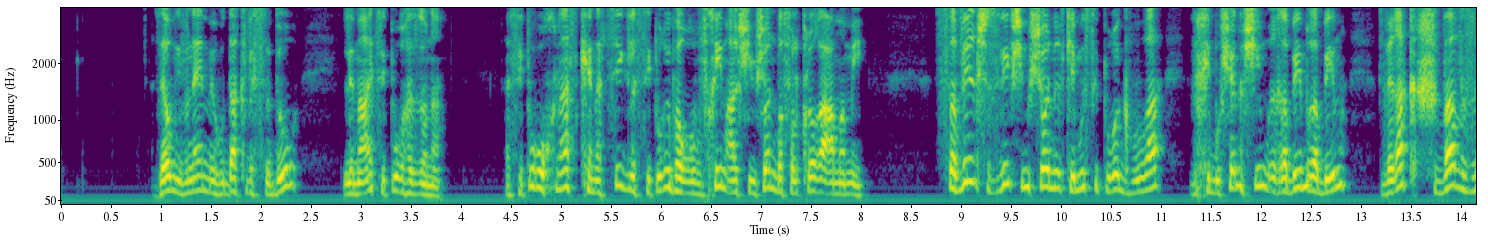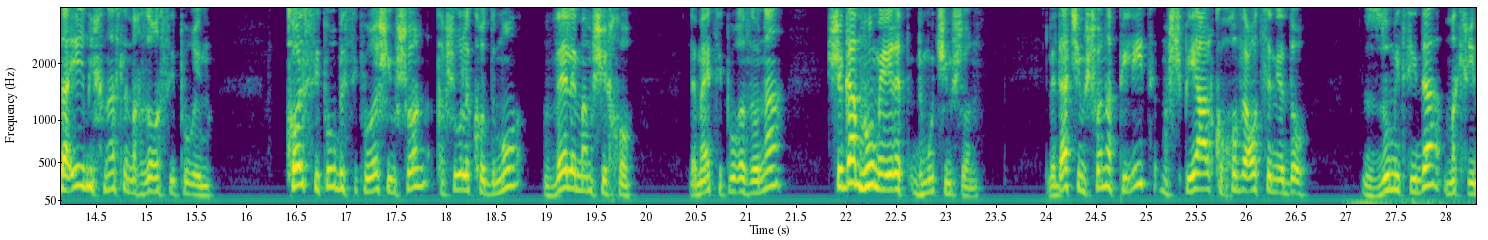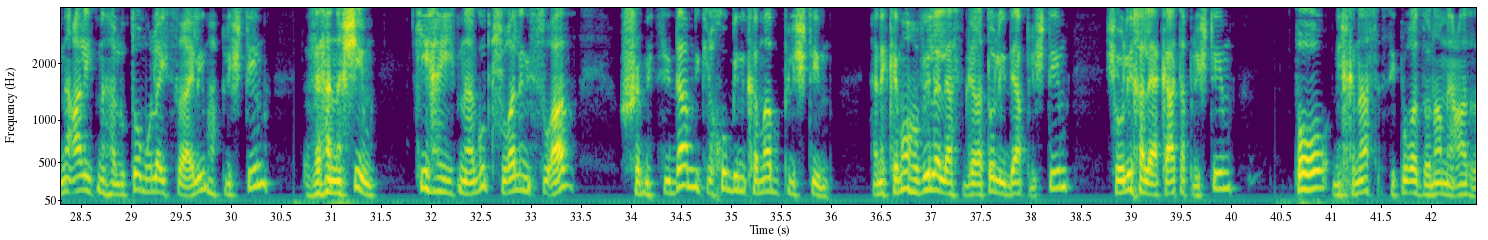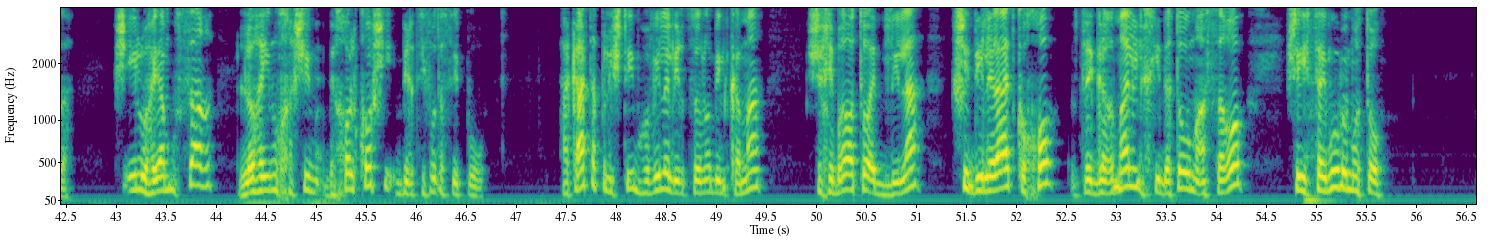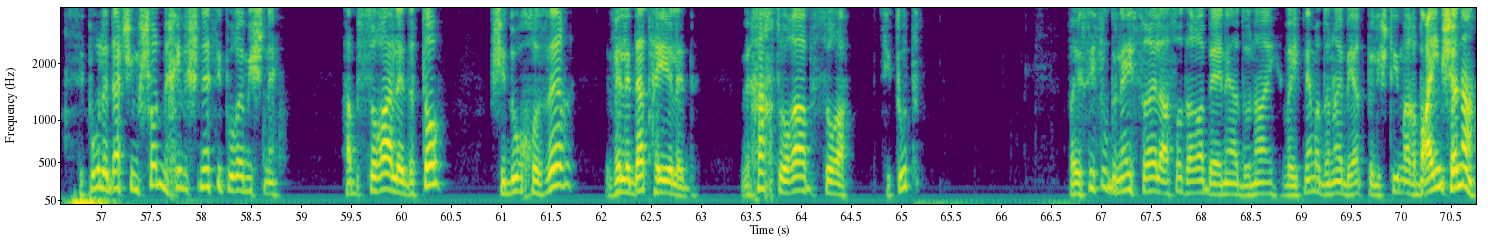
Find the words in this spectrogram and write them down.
זהו מבנה מהודק וסדור, למעט סיפור הזונה. הסיפור הוכנס כנציג לסיפורים הרווחים על שמשון בפולקלור העממי. סביר שסביב שמשון נרקמו סיפורי גבורה וחיבושי נשים רבים רבים, ורק שבב זעיר נכנס למחזור הסיפורים. כל סיפור בסיפורי שמשון קשור לקודמו ולממשיכו, למעט סיפור הזונה, שגם הוא מאיר את דמות שמשון. לידת שמשון הפלאית משפיעה על כוחו ועוצם ידו. זו מצידה מקרינה על התנהלותו מול הישראלים הפלישתים והנשים, כי ההתנהגות קשורה לנישואיו, שמצידם נתלכו בנקמה בפלישתים. הנקמה הובילה להסגרתו לידי הפלישתים, שהוליכה להכאת הפלישתים. פה נכנס סיפור הזונה מעזה, שאילו היה מוסר, לא היינו חשים בכל קושי ברציפות הסיפור. הכאת הפלישתים הובילה לרצונו בנקמה, שחיברה אותו את דלילה, שדיללה את כוחו וגרמה ללכידתו ומאסרו, שהסתיימו במותו. סיפור לידת שמשון מכיל שני סיפורי משנה. הבשורה על לידתו, שידור חוזר, ולידת הילד. וכך תוארה הבשורה. ציטוט: ויוסיפו בני ישראל לעשות הרע בעיני אדוני, ויתנם אדוני ביד פלישתים ארבעים שנה.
